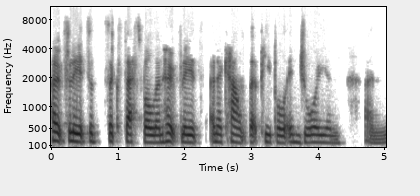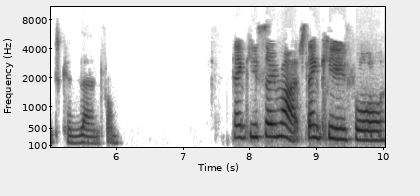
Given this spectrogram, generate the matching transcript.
hopefully it's a successful and hopefully it's an account that people enjoy and and can learn from Thank you so much. Thank you for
